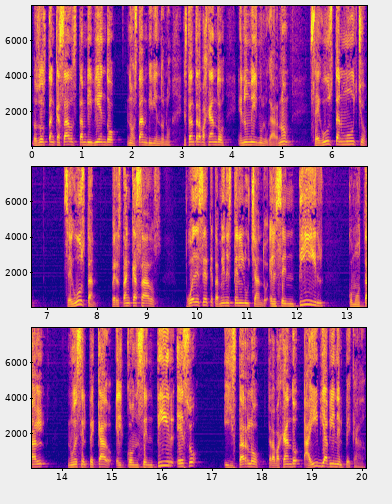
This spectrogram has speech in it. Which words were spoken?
Los dos están casados, están viviendo, no, están viviendo, no, están trabajando en un mismo lugar, ¿no? Se gustan mucho, se gustan, pero están casados. Puede ser que también estén luchando. El sentir como tal no es el pecado. El consentir eso y estarlo trabajando, ahí ya viene el pecado.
